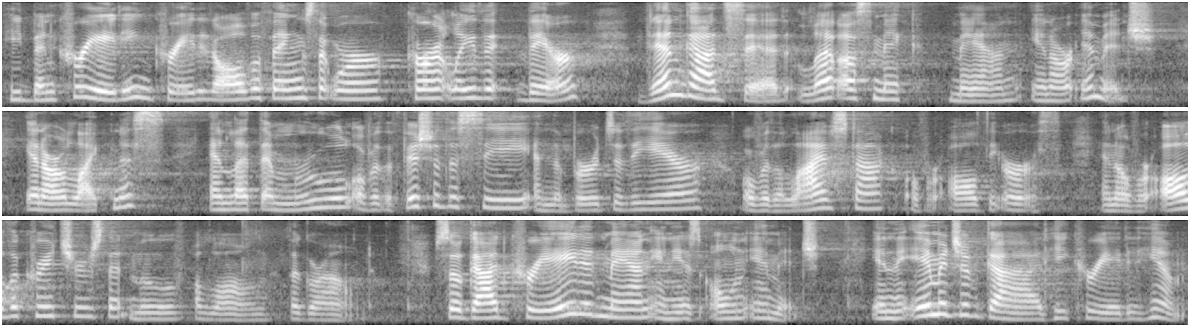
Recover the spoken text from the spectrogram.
He'd been creating, created all the things that were currently there. Then God said, Let us make man in our image, in our likeness and let them rule over the fish of the sea and the birds of the air, over the livestock, over all the earth, and over all the creatures that move along the ground. So God created man in his own image. In the image of God, he created him.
